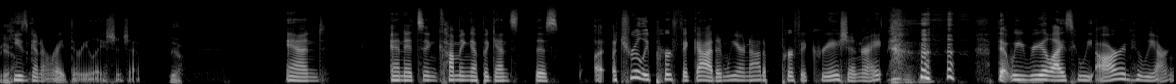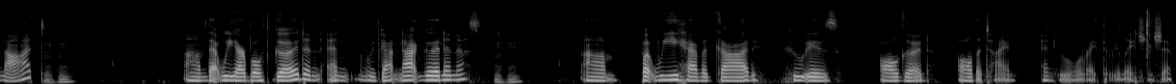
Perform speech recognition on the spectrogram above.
Yeah. he's going to right the relationship Yeah. and and it's in coming up against this a, a truly perfect god and we are not a perfect creation right Mhm. that we Mhm. realize who we are and who we are not Mm-hmm. um, that we are both good and and we've got not good in us Mm-hmm. Um, but we have a God who is all good all the time and who will right the relationship.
